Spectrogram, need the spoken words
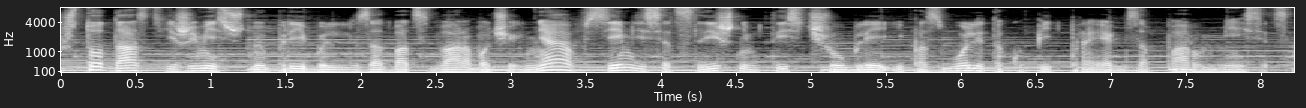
что даст ежемесячную прибыль за 22 рабочих дня в 70 с лишним тысяч рублей и позволит окупить проект за пару месяцев.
